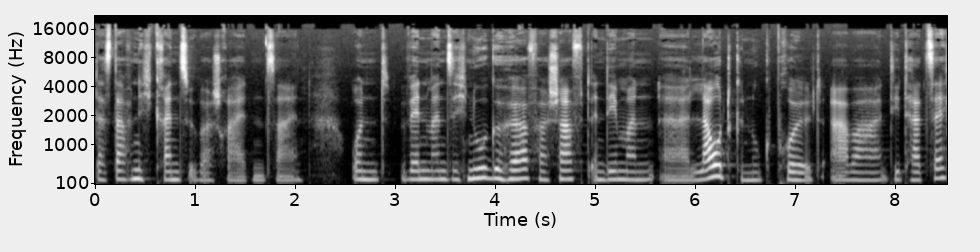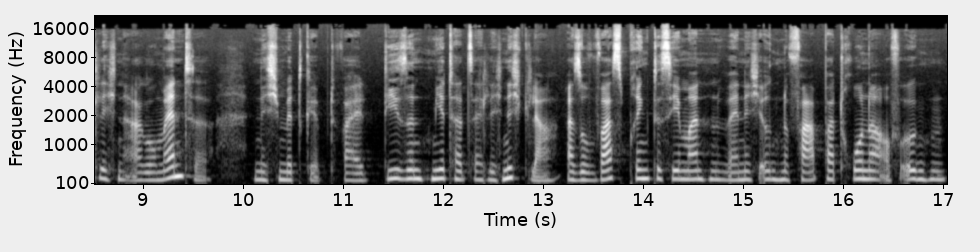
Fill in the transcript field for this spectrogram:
das darf nicht grenzüberschreitend sein. Und wenn man sich nur Gehör verschafft, indem man äh, laut genug brüllt, aber die tatsächlichen Argumente nicht mitgibt, weil die sind mir tatsächlich nicht klar. Also was bringt es jemanden, wenn ich irgendeine Farbpatrone auf irgendein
